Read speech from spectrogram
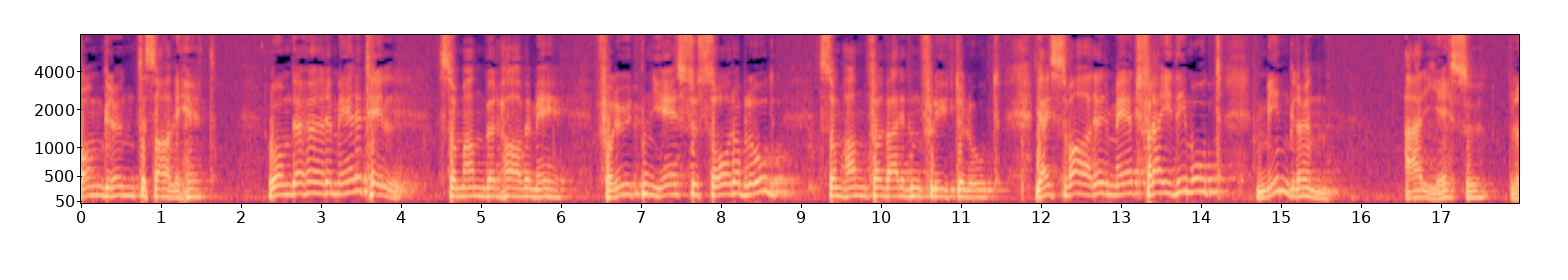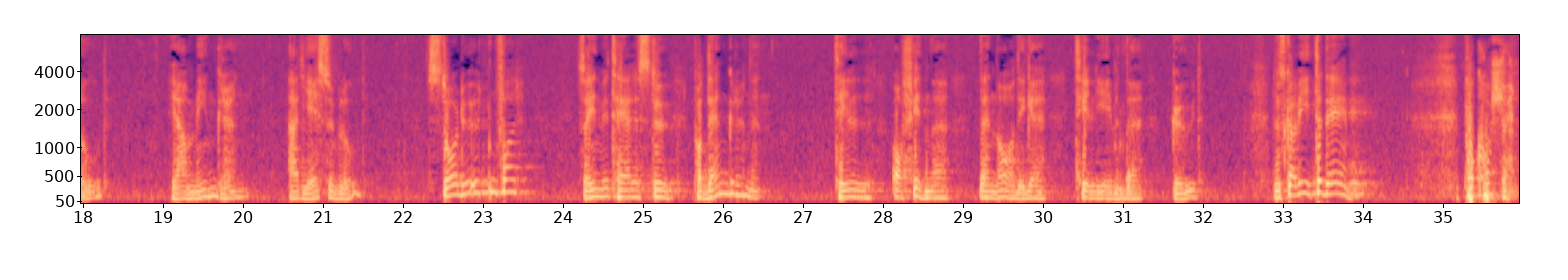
om grunn til salighet, og om det hører mere til som man bør have med, foruten Jesus sår og blod, som han for verden flyte lot. Jeg svarer med et freidig mot, min grunn er Jesu blod. Ja, min grunn er Jesu blod. Står du utenfor, så inviteres du på den grunnen til å finne den nådige, tilgivende Gud. Du skal vite det. På korset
